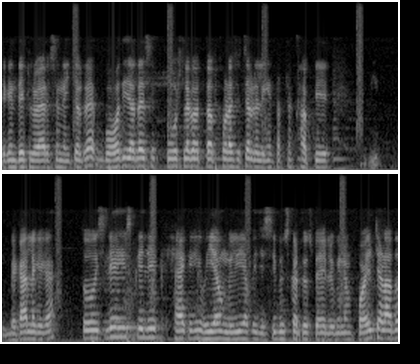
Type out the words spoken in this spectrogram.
लेकिन देख लो यार, ऐसे नहीं चल रहा है। बहुत ही ज़्यादा ऐसे फोर्स लगा तब थोड़ा सा चल रहा है, लेकिन तब तक आपके बेकार लगेगा। तो इसलिए इसके लिए है कि भैया, उंगली या फिर जिससे भी यूज़ करते हो, उस पर एल्यूमिनियम फॉइल चढ़ा दो।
